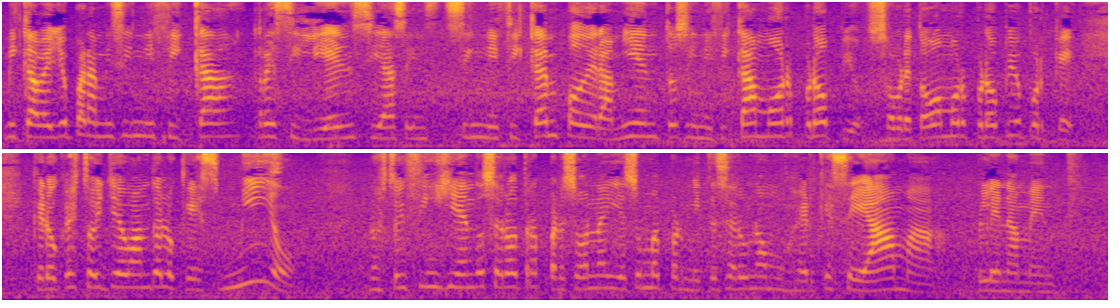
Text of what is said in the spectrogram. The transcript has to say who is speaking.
Speaker 1: Mi cabello para mí significa resiliencia, significa empoderamiento, significa amor propio, sobre todo amor propio porque creo que estoy llevando lo que es mío. No estoy fingiendo ser otra persona y eso me permite ser una mujer que se ama plenamente.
